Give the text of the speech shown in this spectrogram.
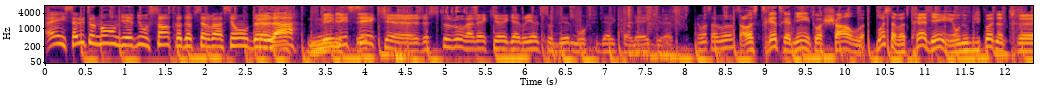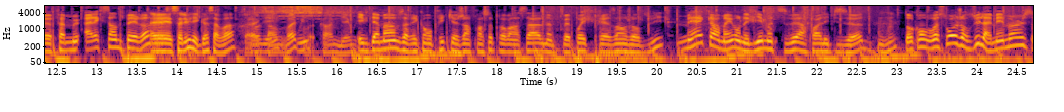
Hey, salut tout le monde, bienvenue au centre d'observation de, De la, la Mémétique. Euh, je suis toujours avec euh, Gabriel Soudine, mon fidèle collègue. Euh, comment ça va? Ça va très très bien. Et toi, Charles? Moi, ça va très bien. Et on n'oublie pas notre euh, fameux Alexandre Perra. Eh, salut les gars, ça va? va bien? Alexandre? Ouais, Oui. ça va quand même bien. Évidemment, vous aurez compris que Jean-François Provençal ne pouvait pas être présent aujourd'hui, mais quand même, on est bien motivé à faire l'épisode. Mhm. Donc, on reçoit aujourd'hui la mémeuse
